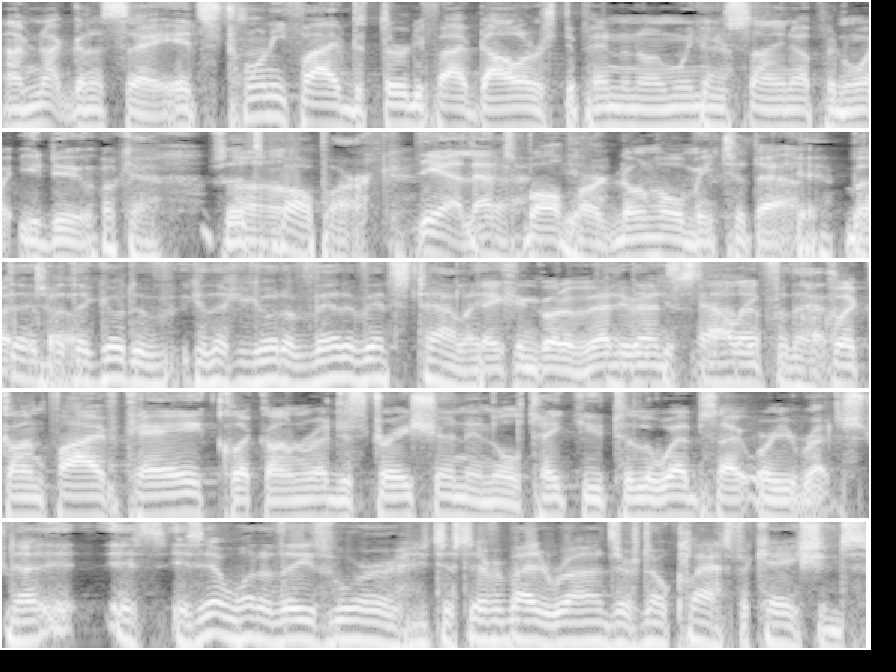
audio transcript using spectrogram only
I'm not going to say it's twenty five to thirty five dollars, depending on when you sign up and what you do. Okay, so it's ballpark. Um, Yeah, that's Yeah, ballpark. yeah. Don't hold me to that. Yeah, but, they, uh, but they go to they can go to Vet Events Tally. They can go to Vet And they can Events Tally, for that. click on 5K, click on registration, and it'll take you to the website where you register. Now, is is it one of these where just everybody runs? There's no classifications.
